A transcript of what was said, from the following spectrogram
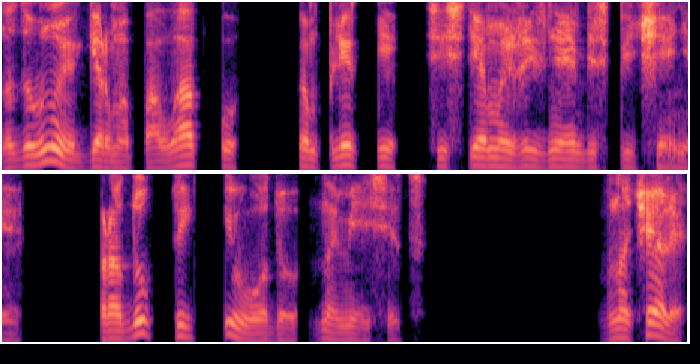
надувную гермопалатку в комплекте системы жизнеобеспечения, продукты и воду на месяц. Вначале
